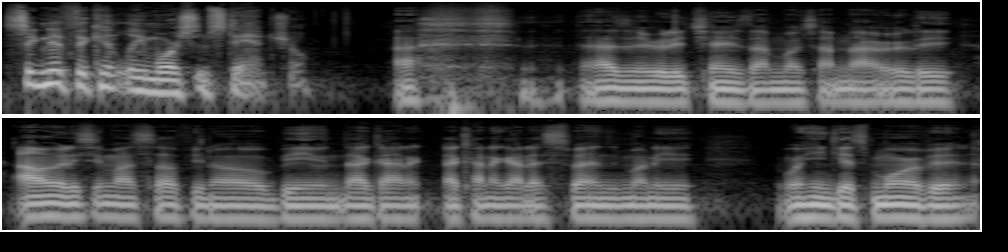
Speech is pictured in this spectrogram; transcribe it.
significantly more substantial? It hasn't really changed that much. I'm not really. I don't really see myself, you know, being that guy, that kind of guy that spends money when he gets more of it.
